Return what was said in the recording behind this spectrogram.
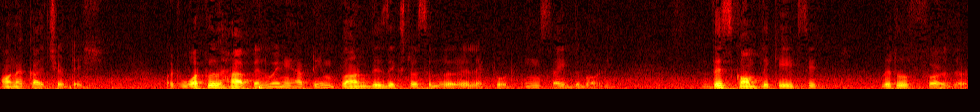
on a culture dish. But what will happen when you have to implant this extracellular electrode inside the body? This complicates it little further.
